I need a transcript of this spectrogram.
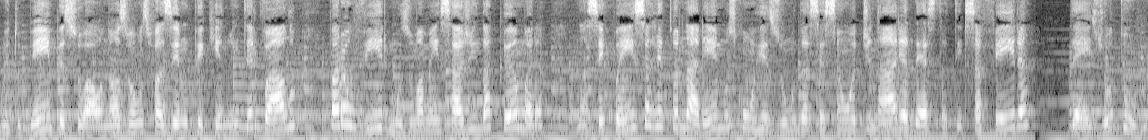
Muito bem, pessoal, nós vamos fazer um pequeno intervalo para ouvirmos uma mensagem da Câmara. Na sequência, retornaremos com o resumo da sessão ordinária desta terça-feira, 10 de outubro.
